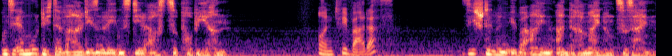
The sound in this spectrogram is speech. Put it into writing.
und sie ermutigte Wahl, diesen Lebensstil auszuprobieren. Und wie war das? Sie stimmen überein, anderer Meinung zu sein.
